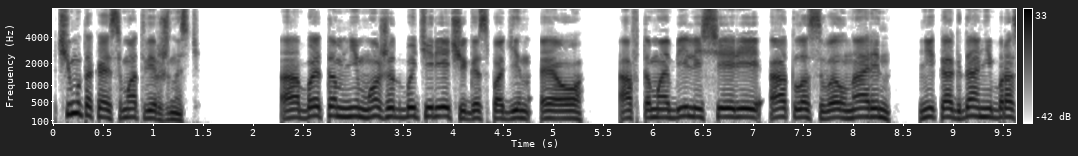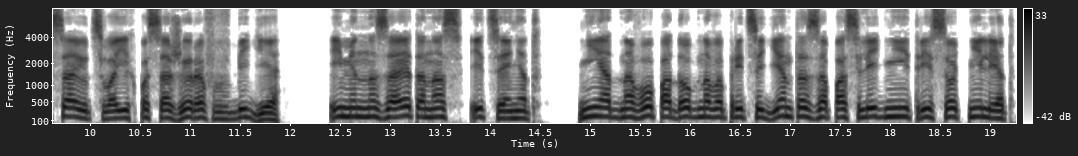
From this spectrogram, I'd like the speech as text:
К чему такая самоотверженность? «Об этом не может быть и речи, господин Эо. Автомобили серии «Атлас Велнарин» никогда не бросают своих пассажиров в беде. Именно за это нас и ценят. Ни одного подобного прецедента за последние три сотни лет,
